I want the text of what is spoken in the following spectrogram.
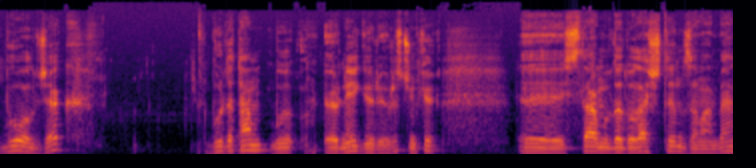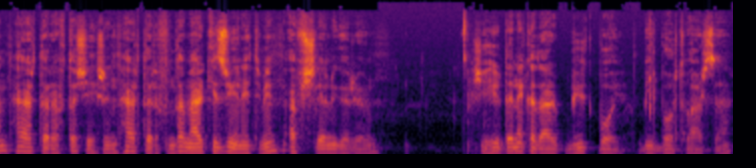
bu olacak. Burada tam bu örneği görüyoruz. Çünkü e, İstanbul'da dolaştığım zaman ben her tarafta şehrin her tarafında merkezi yönetimin afişlerini görüyorum. Şehirde ne kadar büyük boy billboard varsa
